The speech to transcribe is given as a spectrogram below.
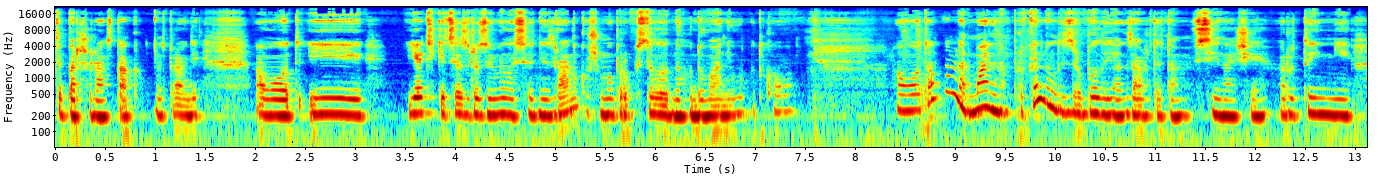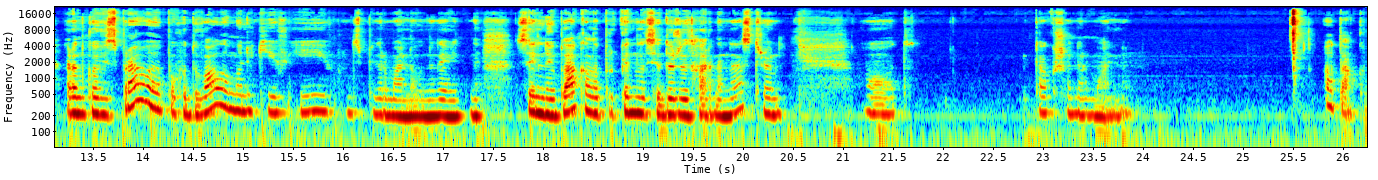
Це перший раз так, насправді. От, і я тільки це зрозуміла сьогодні зранку, що ми пропустили одне годування випадково. А От, але нормально, прокинулись, зробили, як завжди, там всі наші рутинні ранкові справи, погодували малюків, і, в принципі, нормально. Вони навіть не сильно і плакали, прокинулися дуже з гарним настроєм. От. Так що нормально. Отак.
